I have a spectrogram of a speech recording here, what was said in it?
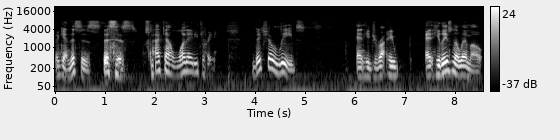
Again, this is this is SmackDown 183. Big Show leaves, and he dri- he and he leaves in the limo,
